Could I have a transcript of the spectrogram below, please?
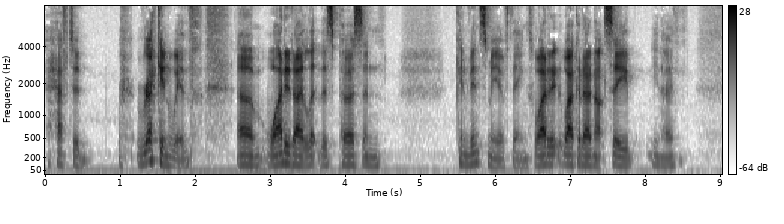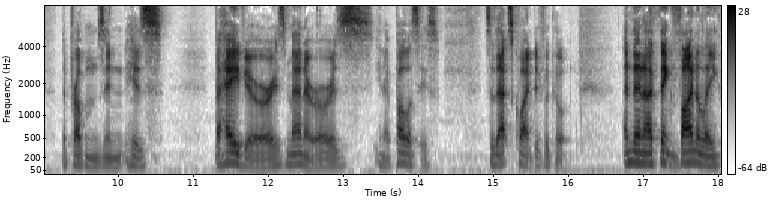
have to reckon with. Um, why did I let this person convince me of things? Why did why could I not see, you know, the problems in his behavior or his manner or his you know policies. So that's quite difficult. And then I think mm. finally,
